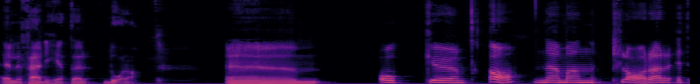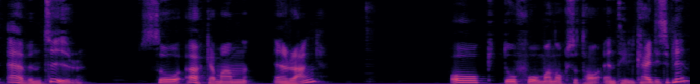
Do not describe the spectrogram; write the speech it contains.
eller färdigheter då. då. Och Eh, ja, när man klarar ett äventyr så ökar man en rang. Och då får man också ta en till kajdisciplin.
